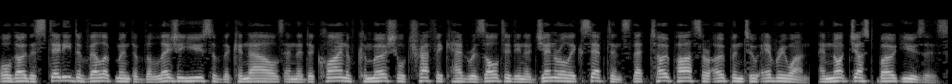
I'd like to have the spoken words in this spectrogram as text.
Although the steady development of the leisure use of the canals and the decline of commercial traffic had resulted in a general acceptance that towpaths are open to everyone, and not just boat users.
